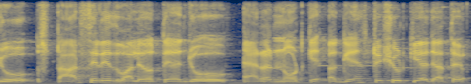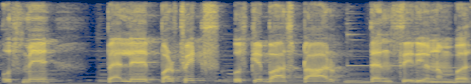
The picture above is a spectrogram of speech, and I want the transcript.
जो स्टार सीरीज़ वाले होते हैं, जो एरर नोट के अगेंस्ट इशूड किया जाते हैं, उसमें पहले परफिक्स उसके बाद स्टार, देन सीरियल नंबर।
